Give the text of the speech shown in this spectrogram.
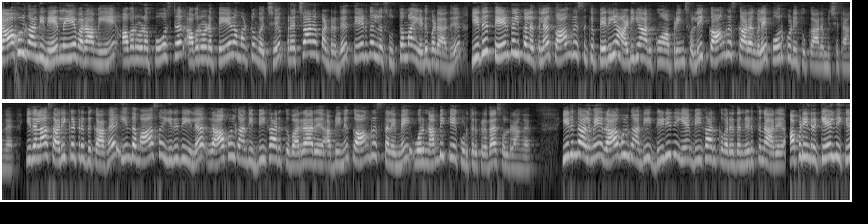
ராகுல் காந்தி நேர்லயே வராமையே அவரோட போஸ்டர் அவரோட பேரை மட்டும் வச்சு பிரச்சாரம் பண்றது தேர்தல்ல சுத்தமா எடுபடாது. இது தேர்தல் களத்துல காங்கிரஸுக்கு பெரிய அடியா இருக்கும் அப்படின்னு சொல்லி காங்கிரஸ்காரங்களே போர்க்கொடி தூக்க ஆரம்பிச்சிட்டாங்க. இதெல்லாம் சரி கட்டுறதுக்காக இந்த மாச இறுதியில ராகுல் காந்தி பீகாருக்கு வர்றாரு அப்படின்னு காங்கிரஸ் தலைமை ஒரு நம்பிக்கையை கொடுத்திருக்கிறதா சொல்றாங்க. இருந்தாலுமே ராகுல் காந்தி திடீர்னு ஏன் பீகாருக்கு வர்றதை நிறுத்தினாரு அப்படின்ற கேள்விக்கு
